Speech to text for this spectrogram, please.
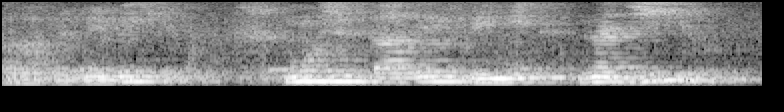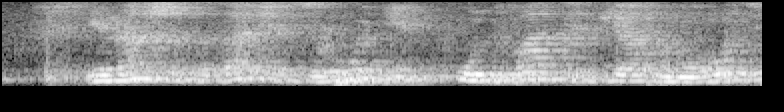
правильний вихід, може дати людині надію. І наша задача сьогодні, у 25-му році,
